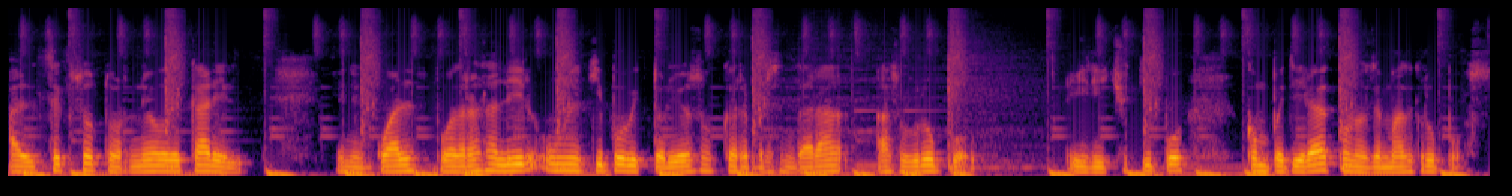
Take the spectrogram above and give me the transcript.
al sexto torneo de Karel, en el cual podrá salir un equipo victorioso que representará a su grupo y dicho equipo competirá con los demás grupos.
